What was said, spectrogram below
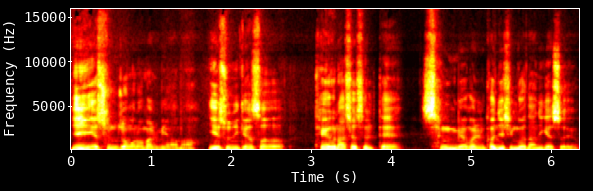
이 순종으로 말미암아 예수님께서 태어나셨을 때 생명을 건지신 것 아니겠어요?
